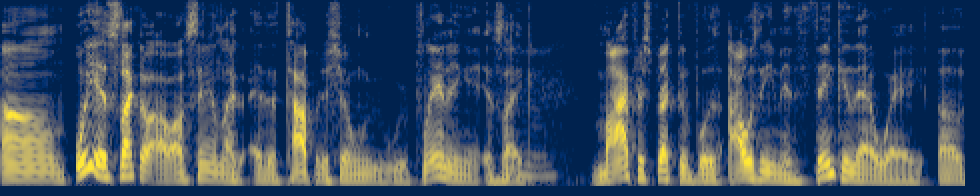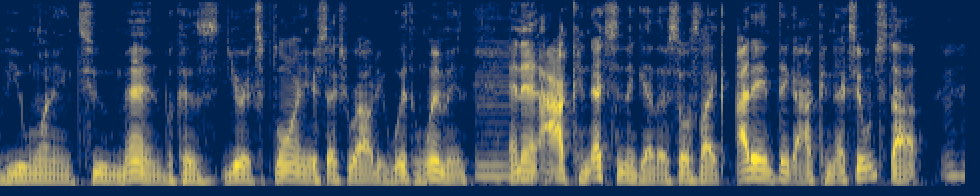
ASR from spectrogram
Um. Well, yeah. It's like I I was saying, like at the top of the show when we were planning it, it's like Mm-hmm. My perspective was I wasn't even thinking that way of you wanting two men because you're exploring your sexuality with women, and Mm-hmm. then our connection together. So it's like I didn't think our connection would stop, Mm-hmm.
